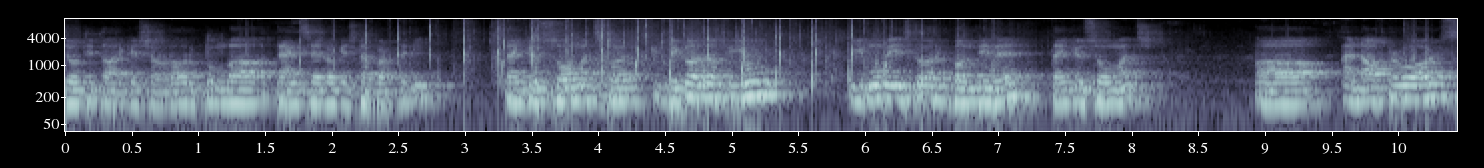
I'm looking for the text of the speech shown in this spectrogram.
ಜ್ಯೋತಿ ತಾರಕೇಶ್ ಅವರು. ಅವ್ರಿಗೆ ತುಂಬ ಥ್ಯಾಂಕ್ಸ್ ಹೇಳೋಕೆ ಇಷ್ಟಪಡ್ತೀನಿ. Thank you so much for because of you ಈ ಮೂವಿ ಇಷ್ಟವರೆಗೆ ಬಂದಿದೆ. Thank you so much and afterwards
